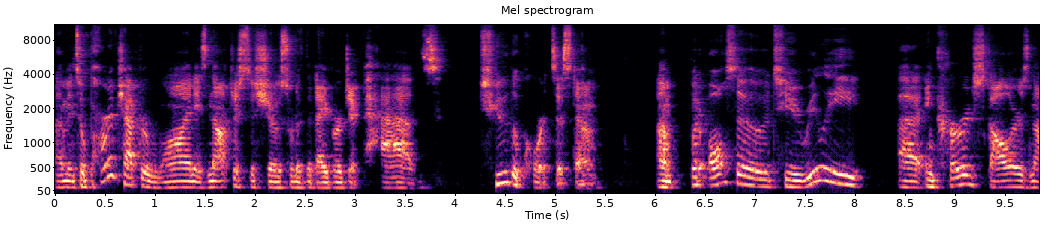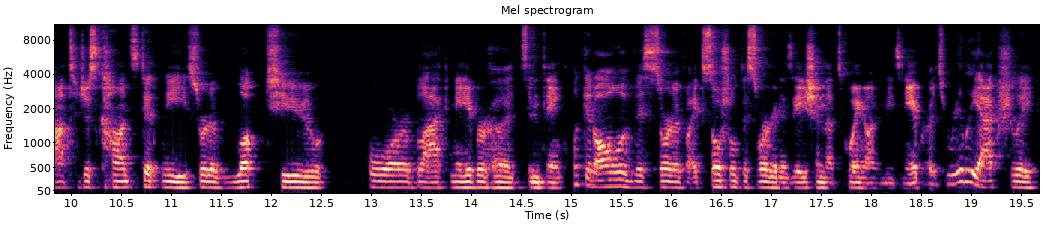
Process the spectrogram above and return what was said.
Um, and so part of chapter one is not just to show sort of the divergent paths to the court system, um, but also to really uh, encourage scholars not to just constantly sort of look to poor black neighborhoods and think, look at all of this sort of like social disorganization that's going on in these neighborhoods. Really, actually,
